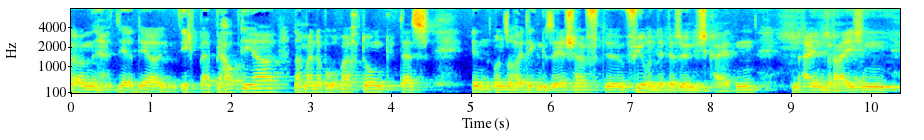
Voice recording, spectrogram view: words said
ähm, der, der, ich behaupte ja nach meiner Beobachtung, dass in unserer heutigen Gesellschaft äh, führende Persönlichkeiten in allen Bereichen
